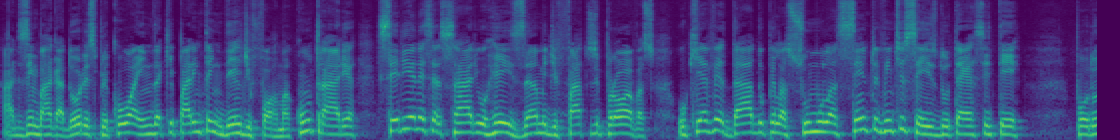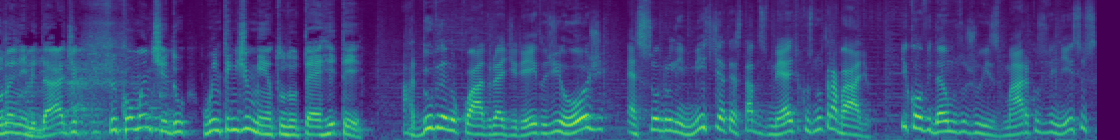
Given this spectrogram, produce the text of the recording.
A desembargadora explicou ainda que, para entender de forma contrária, seria necessário o reexame de fatos e provas, o que é vedado pela súmula 126 do TST. Por unanimidade, ficou mantido o entendimento do TRT. A dúvida no quadro É Direito de hoje é sobre o limite de atestados médicos no trabalho e convidamos o juiz Marcos Vinícius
